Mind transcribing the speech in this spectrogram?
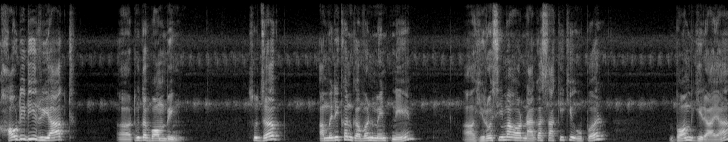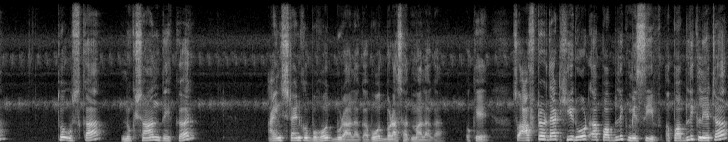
how did he react uh, to the bombing? So जब अमेरिकन गवर्नमेंट ने हिरोशिमा और नागासाकी के ऊपर बॉम्ब गिराया तो उसका नुकसान देखकर आइंस्टाइन को बहुत बुरा लगा बहुत बड़ा सदमा लगा। Okay so after that he wrote a public missive a public letter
